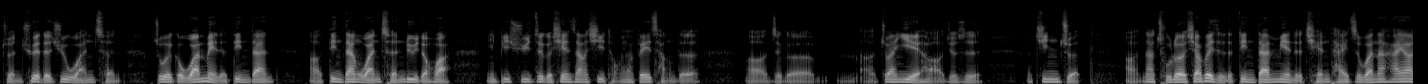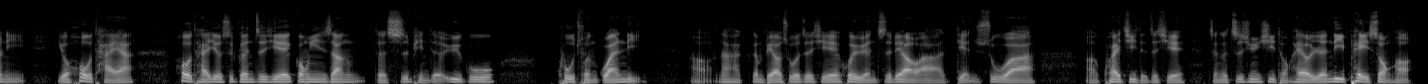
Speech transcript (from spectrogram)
准确的去完成，做一个完美的订单啊，订单完成率的话，你必须这个线上系统要非常的呃这个呃专业哈，就是精准。啊，那除了消费者的订单面的前台之外，那还要你有后台啊。后台就是跟这些供应商的食品的预估库存管理啊，那更不要说这些会员资料啊、点数啊、啊会计的这些整个资讯系统，还有人力配送哈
